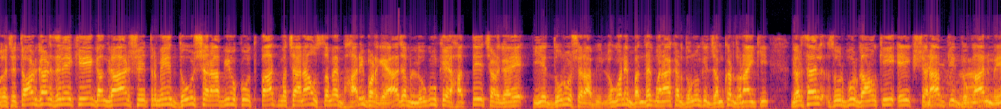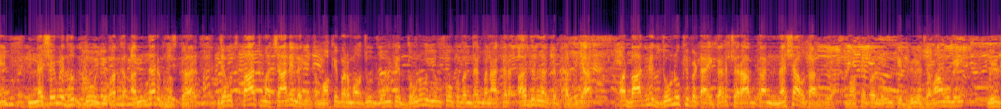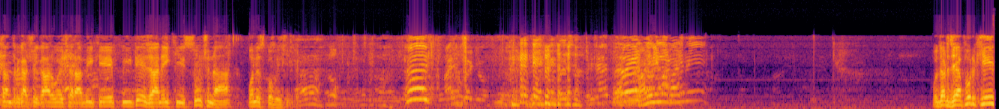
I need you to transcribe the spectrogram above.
चित्तौड़गढ़ ज़िले के गंगरार क्षेत्र में दो शराबियों को उत्पात मचाना उस समय भारी पड़ गया जब लोगों के हत्ते चढ़ गए। ये दोनों शराबी लोगों ने बंधक बनाकर दोनों की जमकर धुनाई की। दरअसल सूरपुर गाँव की एक शराब की दुकान में नशे में धुत दो युवक अंदर घुसकर जब उत्पात मचाने लगे तो मौके पर मौजूद लोगों के दोनों युवकों को बंधक बनाकर अर्धनग्न कर दिया। और बाद में दोनों की पिटाई कर शराब का नशा उतार दिया। मौके पर लोगों की भीड़ जमा हो गई। भीड़ तंत्र का शिकार हुए शराबी के पीटे जाने की सूचना पुलिस को भेजी गई। उधर जयपुर की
